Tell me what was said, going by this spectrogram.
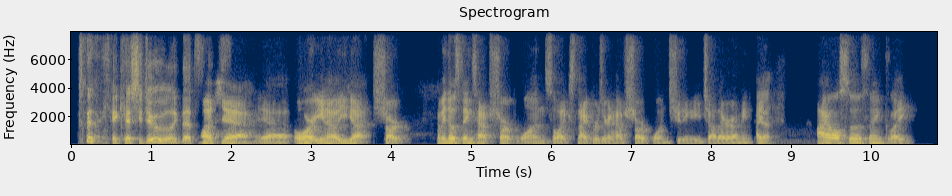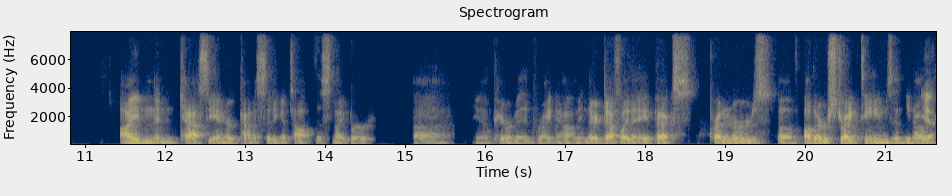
I guess you do. Like that's much, yeah, yeah. Or you know, you got sharp. I mean, those things have sharp one, so like snipers are gonna have sharp one shooting at each other. I mean, Yeah. I I also think like Iden and Cassian are kind of sitting atop the sniper, uh, you know, pyramid right now. I mean, they're definitely the apex predators of other strike teams, and you know, Yeah.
